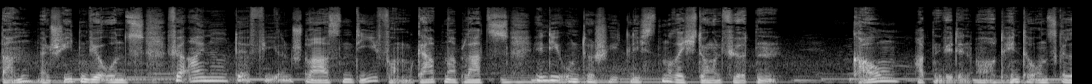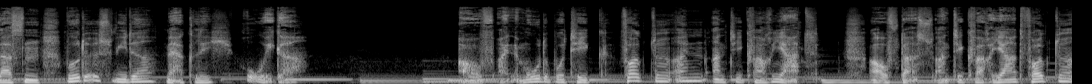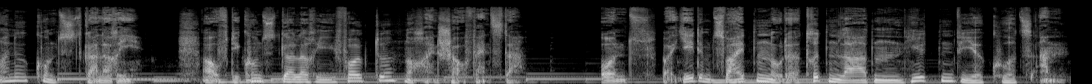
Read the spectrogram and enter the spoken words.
Dann entschieden wir uns für eine der vielen Straßen, die vom Gärtnerplatz in die unterschiedlichsten Richtungen führten. Kaum hatten wir den Ort hinter uns gelassen, wurde es wieder merklich ruhiger. Auf eine Modeboutique folgte ein Antiquariat. Auf das Antiquariat folgte eine Kunstgalerie. Auf die Kunstgalerie folgte noch ein Schaufenster. Und bei jedem zweiten oder dritten Laden hielten wir kurz an.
